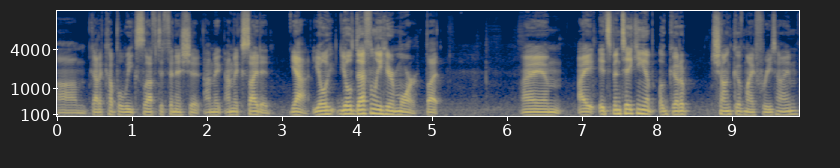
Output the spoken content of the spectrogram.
um, got a couple weeks left to finish it. I'm, I'm excited. Yeah you'll you'll definitely hear more but I am I it's been taking up a good chunk of my free time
